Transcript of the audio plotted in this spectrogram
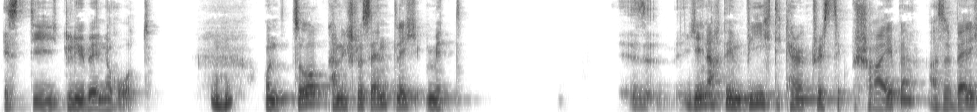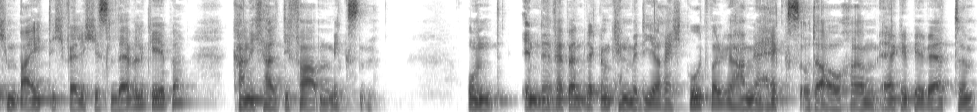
ist die Glühbirne rot. Mhm. Und so kann ich schlussendlich mit je nachdem, wie ich die Charakteristik beschreibe, also welchem Byte ich welches Level gebe, kann ich halt die Farben mixen. Und in der Webentwicklung kennen wir die ja recht gut, weil wir haben ja Hex oder auch ähm, RGB-Werte,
